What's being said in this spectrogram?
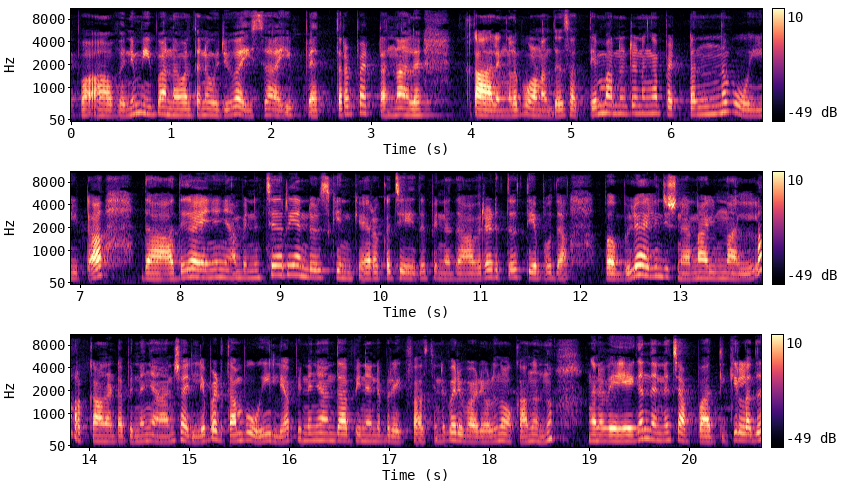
ഇപ്പോൾ അവനും ഈ പറഞ്ഞ പോലെ തന്നെ ഒരു വയസ്സായി. ഇപ്പം എത്ര പെട്ടെന്നാണ് കാലങ്ങൾ പോണത്. സത്യം പറഞ്ഞിട്ടുണ്ടെങ്കിൽ പെട്ടെന്ന് പോയിട്ടാ. ദാ അത് കഴിഞ്ഞ് ഞാൻ പിന്നെ ചെറിയ എന്റെ ഒരു സ്കിൻ കെയർ ഒക്കെ ചെയ്ത് പിന്നെ ദാ അവരുടെ അടുത്ത് എത്തിയപ്പോൾ ദാ ബബുലും ആയാലും ജിഷ്ണറിനായാലും നല്ല ഉറക്കാണ് കേട്ടോ. പിന്നെ ഞാൻ ശല്യപ്പെടുത്താൻ പോയില്ല. പിന്നെ ഞാൻ എന്താ പിന്നെ എന്റെ ബ്രേക്ക്ഫാസ്റ്റിന്റെ പരിപാടികൾ നോക്കാൻ നിന്നു. അങ്ങനെ വേഗം തന്നെ ചപ്പാത്തിക്കുള്ളത്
